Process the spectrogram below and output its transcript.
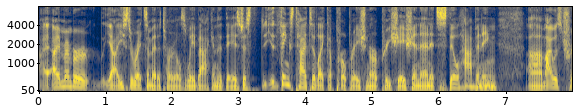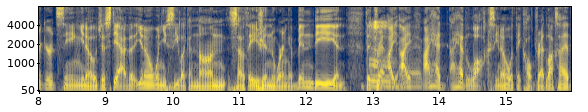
I, I, remember, yeah, I used to write some editorials way back in the days, just things tied to like appropriation or appreciation, and it's still happening. Mm-hmm. Um, I was triggered seeing, you know, just yeah, the, you know, when you see like a non-South Asian wearing a bindi and the dread. Mm, I, I, I had I had locks, you know, what they call dreadlocks. I had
